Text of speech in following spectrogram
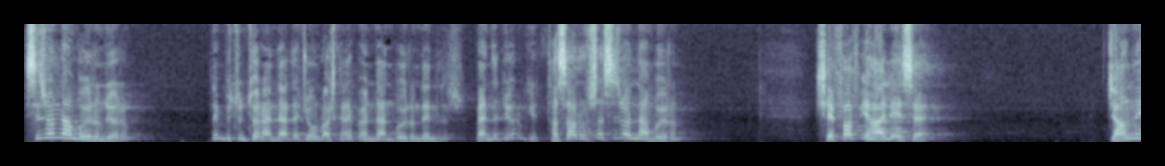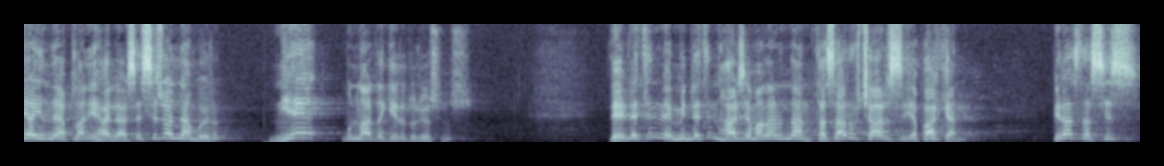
Siz önden buyurun diyorum. Değil mi? Bütün törenlerde Cumhurbaşkanı hep önden buyurun denilir. Ben de diyorum ki tasarrufsa siz önden buyurun. Şeffaf ihale ise canlı yayında yapılan ihalelerse siz önden buyurun. Niye bunlarda geri duruyorsunuz? Devletin ve milletin harcamalarından tasarruf çağrısı yaparken biraz da siz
